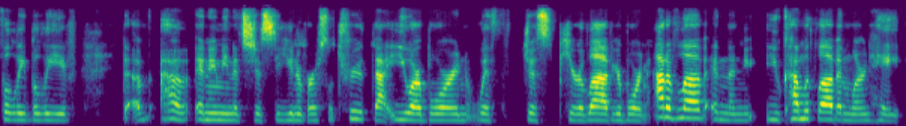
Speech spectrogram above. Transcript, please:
fully believe and I mean, it's just a universal truth that you are born with just pure love. You're born out of love, and then you, you come with love and learn hate.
